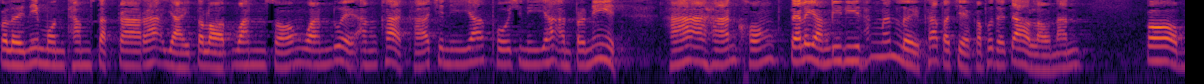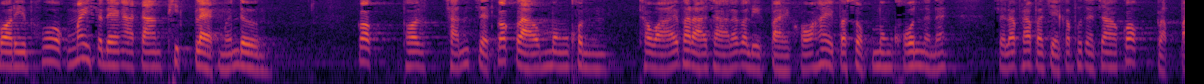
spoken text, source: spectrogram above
ก็เลยนิมนต์ทำสักการะใหญ่ตลอดวันสองวันด้วยอังคาดขาชนียะโภชนียะอันประณีต หาอาหารของแต่ละอย่างดีๆ ทั้งนั้นเลย พระประเจกกับพุทธเจ้าเหล่านั้น ก็บริโภคไม่แสดงอาการผิดแปลกเหมือนเดิม ก็พอฉันเสร็จก็กล่าวมงคลถวายพระราชาแล้วก็เรียกไปขอให้ประสบมงคลนะนะ เสร็จแล้วพระประเจกพระพุทธเจ้าก็กลับไป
